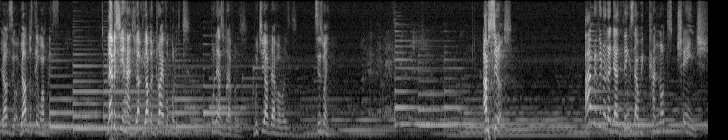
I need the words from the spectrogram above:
You have to, you have to stay one place. Let me see your hands. You have, you have a drive for politics. Only has a drive for politics. Which you have drive for politics? Since when? I'm serious. I'm even know that there are things that we cannot change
